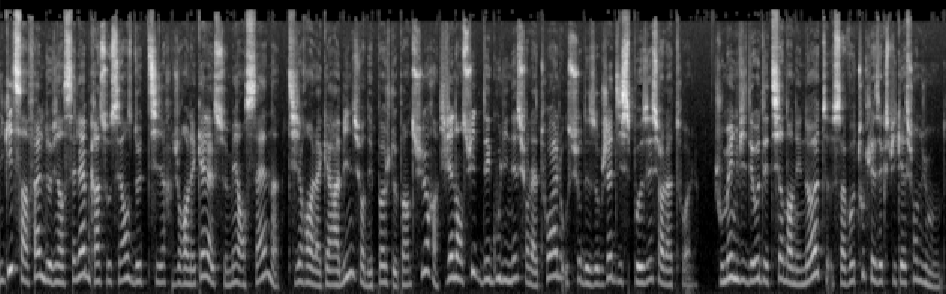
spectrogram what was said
Niki de Saint-Phal devient célèbre grâce aux séances de tir, durant lesquelles elle se met en scène, tirant la carabine sur des poches de peinture, qui viennent ensuite dégouliner sur la toile ou sur des objets disposés sur la toile. Je vous mets une vidéo des tirs dans les notes, ça vaut toutes les explications du monde.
